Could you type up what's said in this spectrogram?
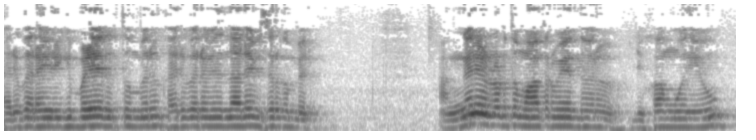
കരുപരവിരിക്കുമ്പോഴേ ഋത്വം വരും. കരുപരവിരുന്നാലേ വിസർഗം വരും. അങ്ങനെയുള്ളിടത്ത് മാത്രമേ എന്ത് വരൂ ജുഹാമൂര്യവും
